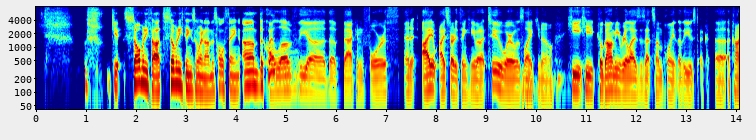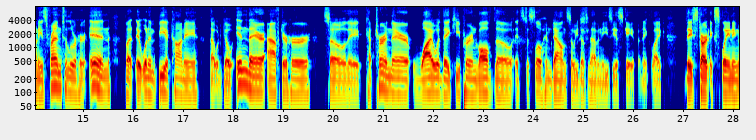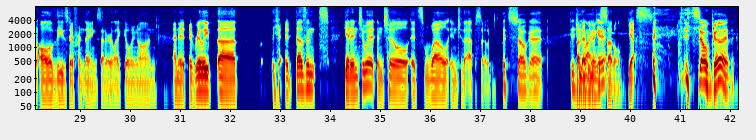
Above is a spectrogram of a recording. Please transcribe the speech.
get so many thoughts so many things going on this whole thing um the cool I love the uh the back and forth and it, I I started thinking about it too where it was like, you know, he he Kogami realizes at some point that they used uh, Akane's friend to lure her in, but it wouldn't be Akane that would go in there after her. So they kept her in there. Why would they keep her involved though? It's to slow him down so he doesn't have an easy escape. And it like they start explaining all of these different things that are like going on. And it it really uh it doesn't get into it until it's well into the episode. It's so good. Did But you everything like is subtle. Yes. it's so good.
